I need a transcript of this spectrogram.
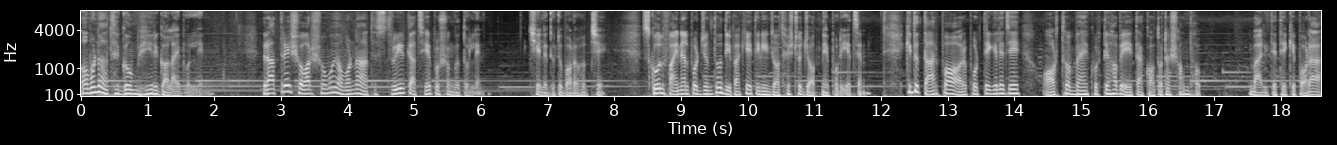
অমরনাথ গম্ভীর গলায় বললেন। রাত্রে শোয়ার সময় অমরনাথ স্ত্রীর কাছে প্রসঙ্গ তুললেন। ছেলে দুটো বড় হচ্ছে। স্কুল ফাইনাল পর্যন্ত দীপাকে তিনি যথেষ্ট যত্নে পড়িয়েছেন। কিন্তু তারপর পড়তে গেলে যে অর্থ ব্যয় করতে হবে তা কতটা সম্ভব? বাড়িতে থেকে পড়া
